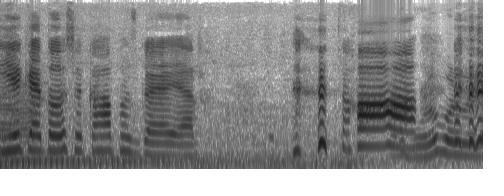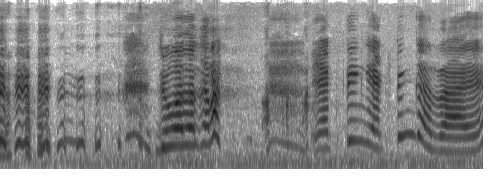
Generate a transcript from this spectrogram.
ये कहते उसे कहाँ फंस गया यार हाँ બોલો બોલો બેટા. जुआ तो करा एक्टिंग एक्टिंग कर रहा है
